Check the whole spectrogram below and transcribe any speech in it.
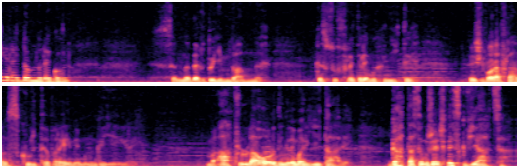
dumneata erai domnule Gol. să nădăjduim, Doamnă, că sufletele mâhnite își vor afla în scurtă vreme mângâiere. Mă aflu la ordinele măriei tale, gata să-mi jertfesc viața,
